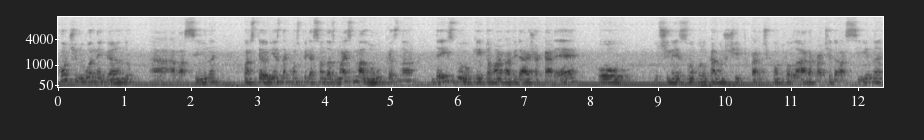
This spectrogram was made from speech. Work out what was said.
continua negando a, a vacina, com as teorias da conspiração das mais malucas, não, desde o quem tomar vai virar jacaré, ou os chineses vão colocar um chip para te controlar a partir da vacina,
